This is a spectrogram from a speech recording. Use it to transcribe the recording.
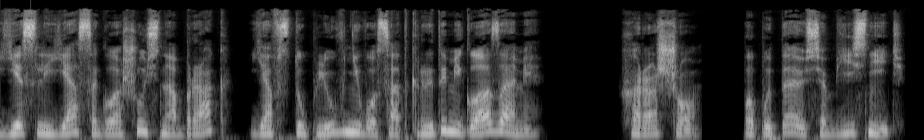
Если я соглашусь на брак, я вступлю в него с открытыми глазами». «Хорошо. Попытаюсь объяснить.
